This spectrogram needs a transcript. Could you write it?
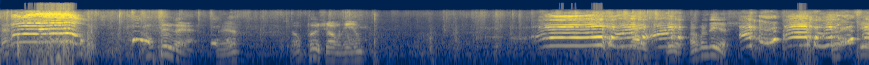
Hey. don't do that. Yeah. Don't push on him. Open this. No,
